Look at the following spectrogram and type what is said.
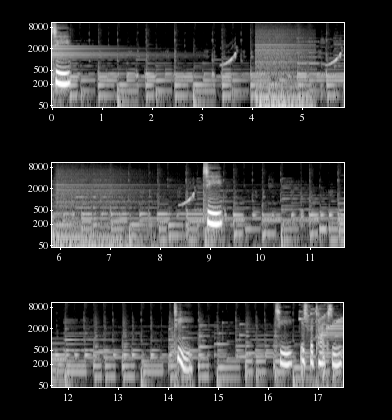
T T T. T is for taxi.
